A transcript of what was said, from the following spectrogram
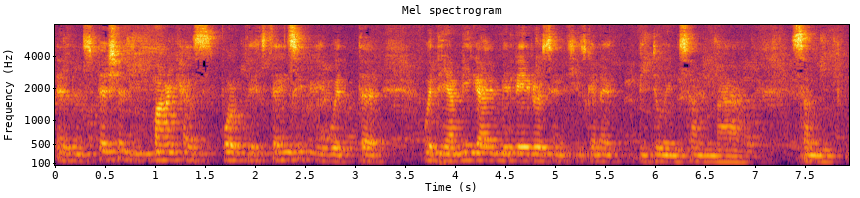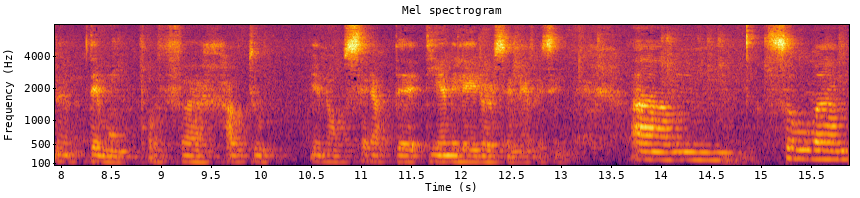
and especially Mark, has worked extensively with the with the Amiga emulators, and he's going to be doing some uh, some uh, demo of uh, how to you know set up the, the emulators and everything. Um, so. Um,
